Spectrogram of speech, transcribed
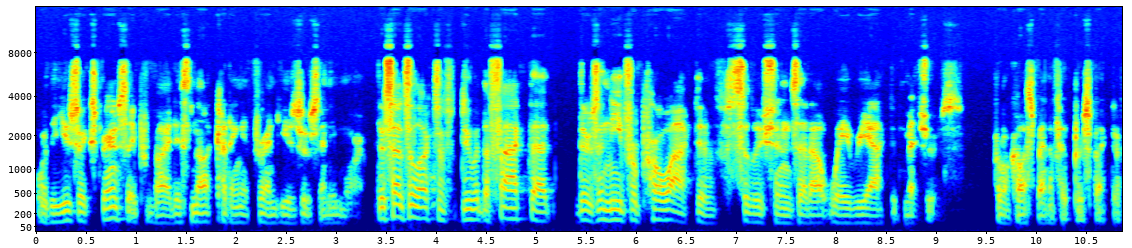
or the user experience they provide is not cutting it for end users anymore. This has a lot to do with the fact that there's a need for proactive solutions that outweigh reactive measures from a cost benefit perspective.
